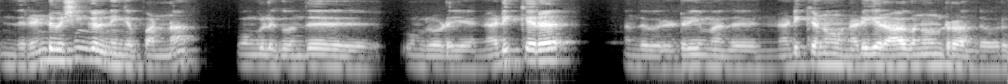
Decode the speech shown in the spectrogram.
இந்த ரெண்டு விஷயங்கள் நீங்கள் பண்ணால் உங்களுக்கு வந்து உங்களுடைய நடிக்கிற அந்த ஒரு ட்ரீம் அந்த நடிக்கணும் நடிகர் ஆகணுன்ற அந்த ஒரு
